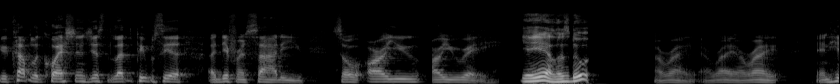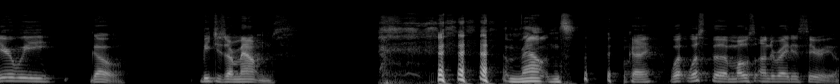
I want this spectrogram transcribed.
a couple of questions, just to let the people see a, a different side of you. So, are you are you ready? Yeah, yeah. Let's do it. All right, all right, all right. And here we go. Beaches are mountains. mountains. okay. What what's the most underrated cereal?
